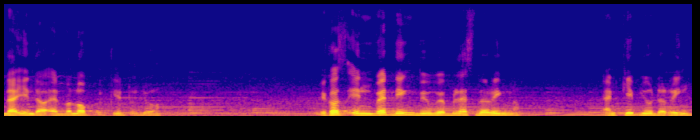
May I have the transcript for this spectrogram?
that in the envelope give to you. Because in wedding we will bless the ring no? and give you the ring.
